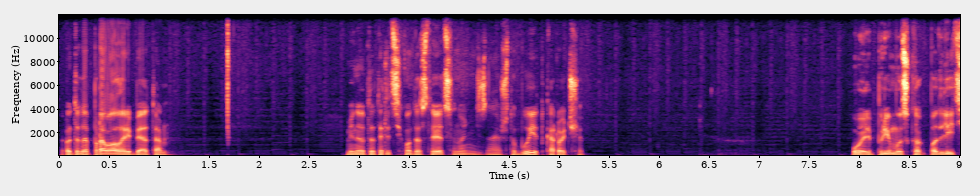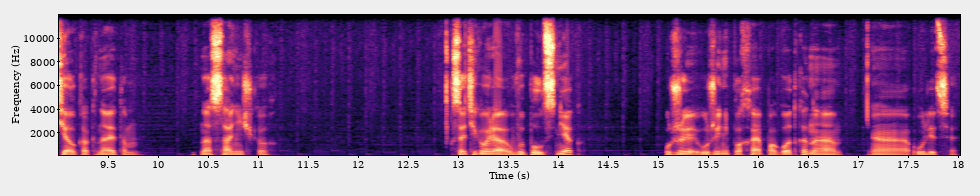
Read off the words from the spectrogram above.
Вот это провал, ребята. Минута 30 секунд остается, но не знаю, что будет, короче. Ой, Примус как подлетел, как на этом, на санечках. Кстати говоря, выпал снег. Уже, уже неплохая погодка на э, улице.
